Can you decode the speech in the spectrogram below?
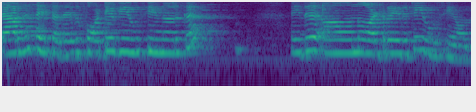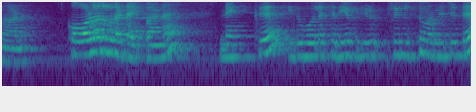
ലാർജ് സൈസ് അതായത് ഫോർട്ടി ഒക്കെ യൂസ് ചെയ്യുന്നവർക്ക് ഇത് ഒന്ന് ഓൾട്ടർ ചെയ്തിട്ട് യൂസ് ചെയ്യാവുന്നതാണ്. കോളർ ഉള്ള ടൈപ്പാണ് നെക്ക് ഇതുപോലെ ചെറിയ ഫ്രിൽസ് വന്നിട്ടുണ്ട്.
